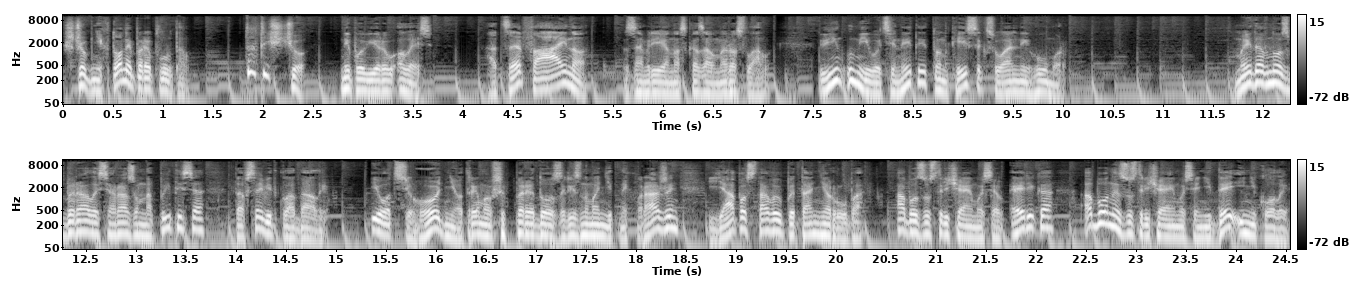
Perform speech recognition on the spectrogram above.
щоб ніхто не переплутав. Та ти що? не повірив Олесь. А це файно, замріяно сказав Мирослав. Він умів оцінити тонкий сексуальний гумор. Ми давно збиралися разом напитися та все відкладали. І от сьогодні, отримавши передоз різноманітних вражень, я поставив питання Руба. Або зустрічаємося в Еріка, або не зустрічаємося ніде і ніколи.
